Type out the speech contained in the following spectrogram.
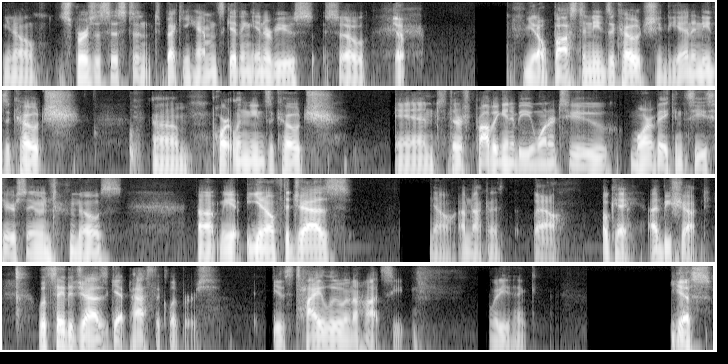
you know Spurs assistant Becky Hammon's getting interviews. So yep. you know Boston needs a coach, Indiana needs a coach, um, Portland needs a coach, and there's probably going to be one or two more vacancies here soon. Who knows? Um, you, you know if the Jazz, no, I'm not going to. Well, okay, I'd be shocked let's say the Jazz get past the Clippers. Is Ty Lue in a hot seat? What do you think? Yes.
